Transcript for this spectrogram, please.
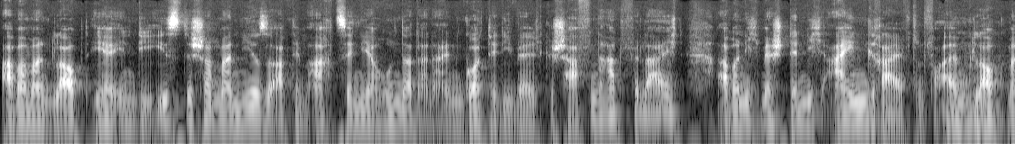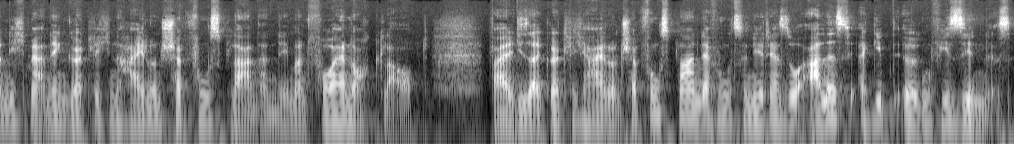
aber man glaubt eher in deistischer Manier, so ab dem 18. Jahrhundert, an einen Gott, der die Welt geschaffen hat vielleicht, aber nicht mehr ständig eingreift. Und vor allem mhm. glaubt man nicht mehr an den göttlichen Heil- und Schöpfungsplan, an den man vorher noch glaubt. Weil dieser göttliche Heil- und Schöpfungsplan, der funktioniert ja so, alles ergibt irgendwie Sinn. Es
